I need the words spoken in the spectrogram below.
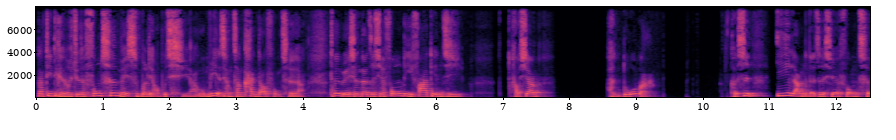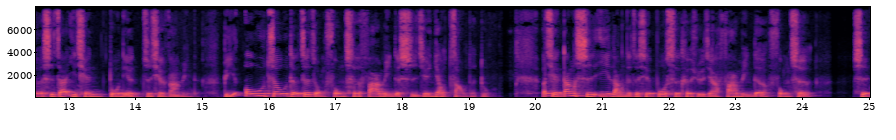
那弟弟可能会觉得风车没什么了不起啊，我们也常常看到风车啊，特别现在这些风力发电机好像很多嘛。可是，伊朗的这些风车是在一千多年之前发明的，比欧洲的这种风车发明的时间要早得多。而且，当时伊朗的这些波斯科学家发明的风车是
